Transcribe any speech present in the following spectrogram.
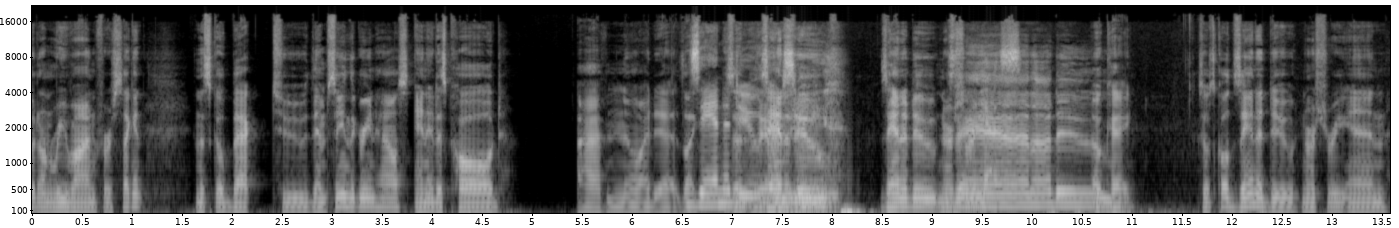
put on rewind for a second, and let's go back to them seeing the greenhouse, and it is called. I have no idea. It's like Xanadu. Xanadu. Xanadu Nursery. Yes. Xanadu. Okay. So it's called Xanadu Nursery, and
